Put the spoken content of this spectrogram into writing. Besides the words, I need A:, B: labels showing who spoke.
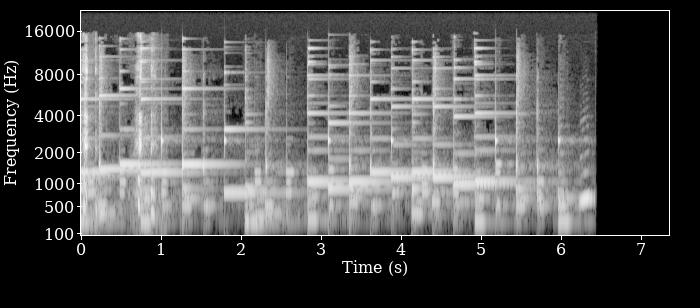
A: Heh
